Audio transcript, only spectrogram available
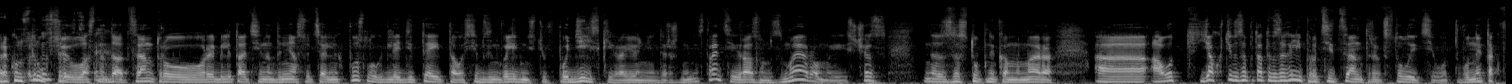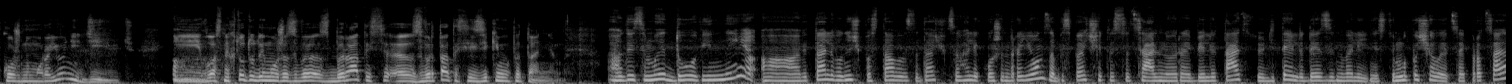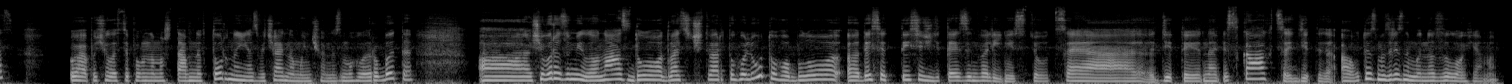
реконструкцію власне да, центру реабілітації надання соціальних послуг для дітей та осіб з інвалідністю в Подільській районній держадміністрації разом з мером і ще з з заступниками мера. А, а от я хотів запитати взагалі про ці центри в столиці. От вони так в кожному районі діють. І власне хто туди може збиратися, е, звертатися і з якими питаннями? А дивіться, ми до війни Віталій Володимирович поставив задачу взагалі кожен район забезпечити соціальну реабілітацію дітей, людей з інвалідністю. Ми почали цей процес. Е, Почалося повномасштабне вторгнення. Звичайно, ми нічого не змогли робити. Що ви розуміли, у нас до 24 лютого було е, 10 тисяч дітей з інвалідністю. Це діти на візках, це діти аутизму з різними нозологіями.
